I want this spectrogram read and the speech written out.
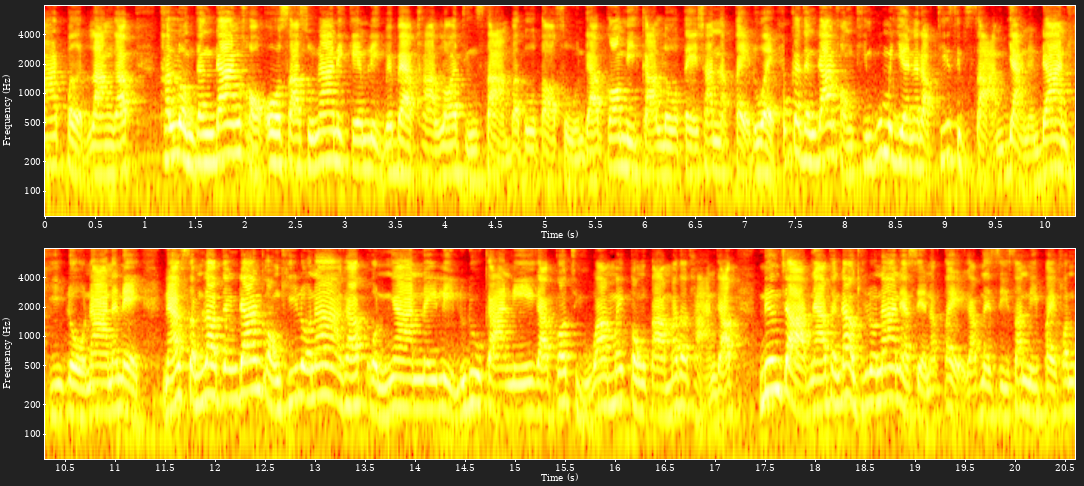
มารถเปิดลังครับ ถล่มทางด้านของโอซาซูน่าในเกมลีกไปแบบขาดลอยถึง 3 ประตูต่อศูนย์ครับ ก็มีการโรเตชันนักเตะด้วยพบกับทางด้านของทีมผู้มาเยือนอันดับที่ 13 อย่างทางด้านคิโรนานั่นเองนะสำหรับทางด้านของคิโรนาครับผลงานในลีกฤดูกาลนี้ครับก็ถือว่าไม่ตรงตามมาตรฐานครับ เนื่องจากนะทางด้านของคิโรนาเนี่ยเสียนักเตะครับในซีซั่นนี้ไปค่อน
